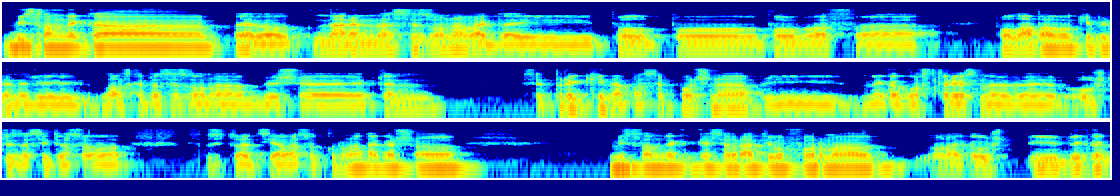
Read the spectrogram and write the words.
мислам дека еве од наредна сезона вајда и по по поубав полабаво ќе биде нели? Ланската сезона беше ептен се прекина па се почна и некако стресно е општо за сите со со ситуацијава со корона, така што мислам дека ќе се врати во форма онака уште, и дека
